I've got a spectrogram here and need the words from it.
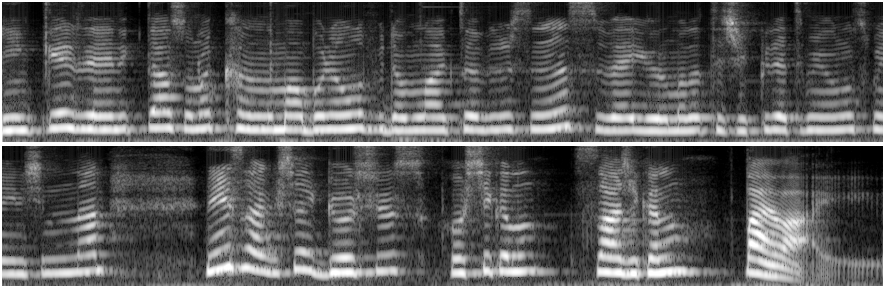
linkleri denedikten sonra kanalıma abone olup videomu likelayabilirsiniz. Ve yoruma da teşekkür etmeyi unutmayın şimdiden. Neyse arkadaşlar görüşürüz. Hoşçakalın. Sağlıcakla kalın. Bay bay.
